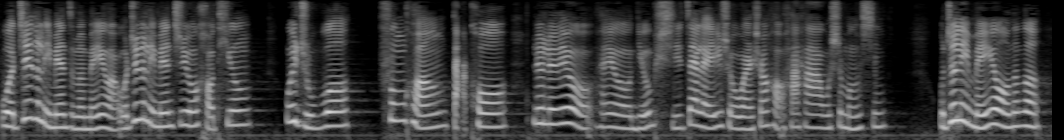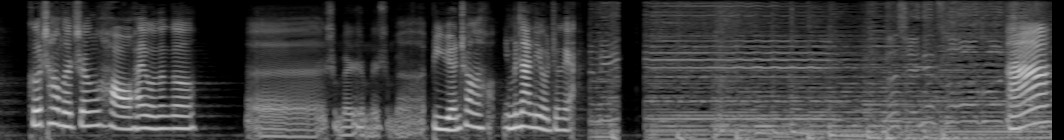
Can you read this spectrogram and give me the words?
我这个里面怎么没有啊？我这个里面只有好听为主播疯狂打 call 六六六，还有牛皮再来一首晚上好，哈哈，我是萌新。我这里没有那个歌唱的真好，还有那个呃什么什么什么比原唱的好，你们那里有这个呀？啊？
